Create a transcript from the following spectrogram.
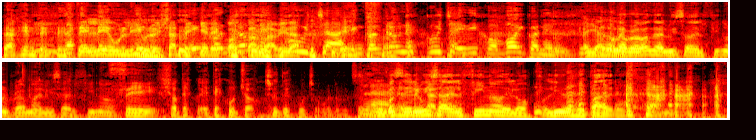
la gente te, La te gente lee un libro y ya te quiere contar la vida. Escucha, encontró una escucha y dijo, voy con él. Hay ¿Cómo algo la propaganda de Luisa Delfino, el programa de Luisa Delfino? Sí, yo te, te escucho. Yo te escucho, bueno. Claro. Luisa encanta. Delfino de los libros de padres.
